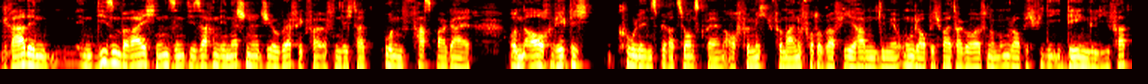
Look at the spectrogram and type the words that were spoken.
gerade in, in diesen Bereichen sind die Sachen, die National Geographic veröffentlicht hat, unfassbar geil. Und auch wirklich coole Inspirationsquellen, auch für mich, für meine Fotografie haben die mir unglaublich weitergeholfen und unglaublich viele Ideen geliefert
